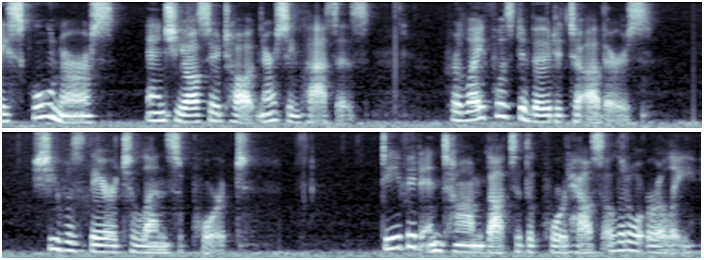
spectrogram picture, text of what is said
a school nurse, and she also taught nursing classes. Her life was devoted to others. She was there to lend support. David and Tom got to the courthouse a little early.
